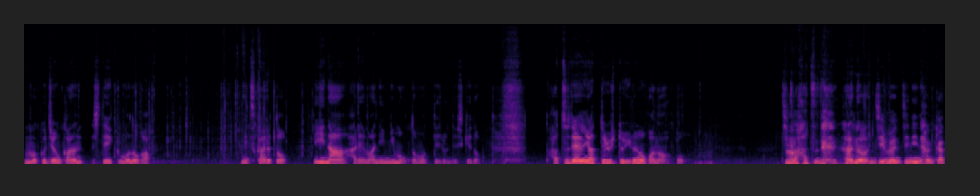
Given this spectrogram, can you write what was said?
うまく循環していくものが見つかるといいな晴れ間ににもと思っているんですけど。発電やってる人いるのかなこう。自家発電。あの自分家になんか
